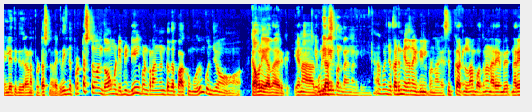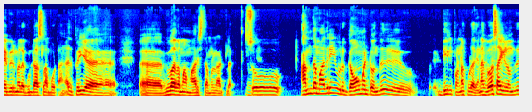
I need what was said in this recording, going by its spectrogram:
நிலையத்துக்கு எதிரான ப்ரொட்டஸ்ட் நடக்குது. இந்த ப்ரொட்டஸ்ட் எல்லாம் கவர்மெண்ட் எப்படி டீல் பண்ணுறாங்கன்றதை பார்க்கும்போதும் கொஞ்சம் கவலையாக தான் இருக்குது ஏன்னா டீல் பண்றாங்கன்னு நினைக்கிறீங்க? கொஞ்சம் கடுமையாக தானே டீல் பண்ணாங்க. சிப்காட்லலாம் பார்த்தோன்னா நிறைய பேர் நிறைய பேர் மேலே குண்டாஸ்லாம் போட்டாங்க. அது பெரிய விவாதமாக மாறிச்சு தமிழ்நாட்டில். ஸோ அந்த மாதிரி ஒரு கவர்மெண்ட் வந்து டீல் பண்ணக்கூடாது. ஏன்னா விவசாயிகள் வந்து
